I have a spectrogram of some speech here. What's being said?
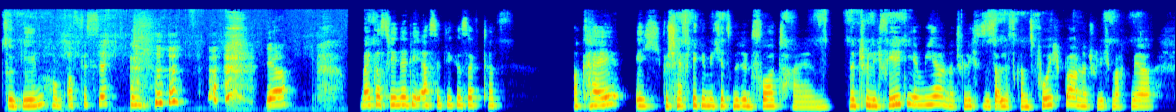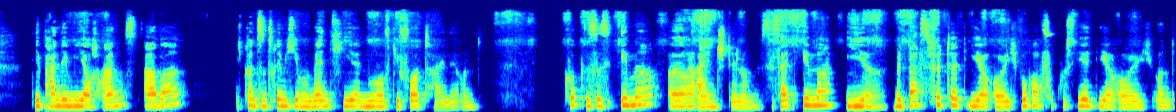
zu gehen. Homeoffice. ja. Weil Christine die erste, die gesagt hat, okay, ich beschäftige mich jetzt mit den Vorteilen. Natürlich fehlt ihr mir, natürlich ist es alles ganz furchtbar und natürlich macht mir die Pandemie auch Angst, aber ich konzentriere mich im Moment hier nur auf die Vorteile und guckt, es ist immer eure Einstellung. Es seid halt immer ihr. Mit was füttert ihr euch? Worauf fokussiert ihr euch? Und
